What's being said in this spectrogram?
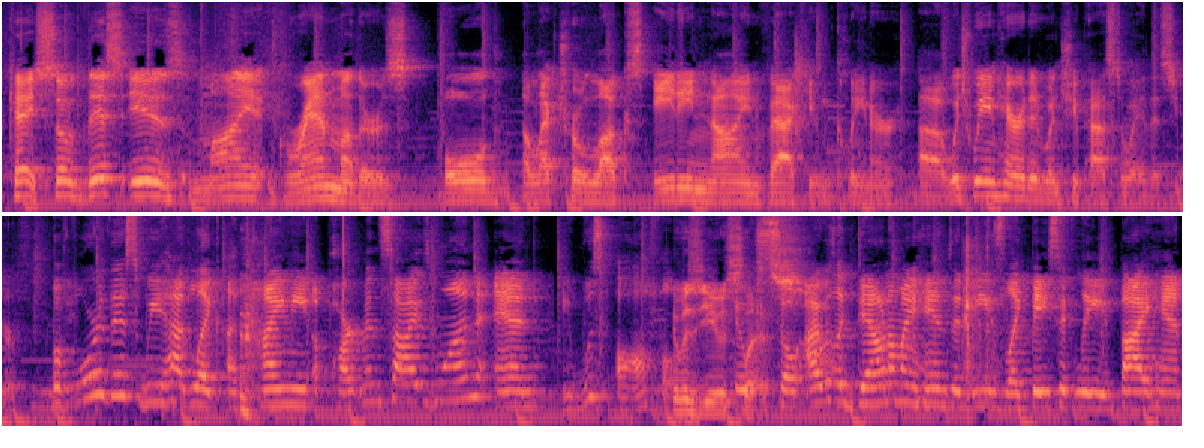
Okay, so this is my grandmother's old Electrolux 89 vacuum cleaner, uh, which we inherited when she passed away this year. Before this, we had like a tiny apartment sized one, and it was awful. It was It useless. was so I was like down on my hands and knees, like basically by hand.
